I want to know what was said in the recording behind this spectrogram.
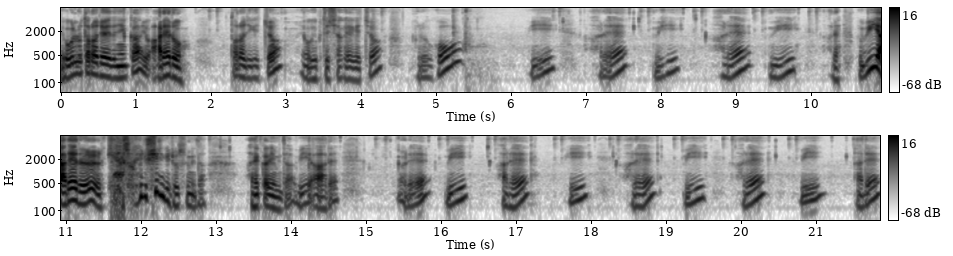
여기로 떨어져야 되니까 요 아래로 떨어지겠죠. 여기부터 시작해야겠죠. 그리고 위, 아래, 위, 아래, 위, 아래. 위, 아래를 계속 해주시는 게 좋습니다. 안 헷갈립니다. 위, 아래, 아래, 위, 아래, 위, 아래, 위, 아래, 위, 아래,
